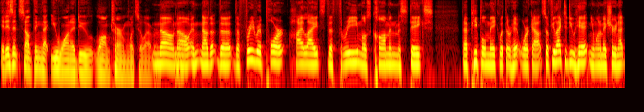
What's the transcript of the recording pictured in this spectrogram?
it isn't something that you want to do long term whatsoever. No, no. And now the, the the free report highlights the three most common mistakes that people make with their HIIT workout. So if you like to do HIIT and you want to make sure you're not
